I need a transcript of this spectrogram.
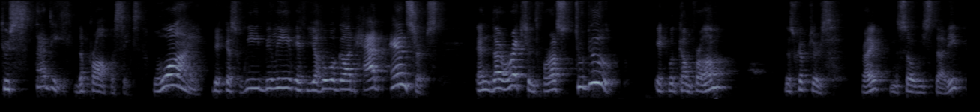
to study the prophecies. Why? Because we believe if Yahuwah God had answers and directions for us to do, it would come from the scriptures, right? And so we studied.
